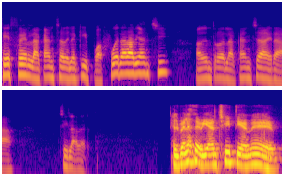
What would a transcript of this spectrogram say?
jefe en la cancha del equipo. Afuera era Bianchi, adentro de la cancha era Chilavert. El Vélez de Bianchi tiene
